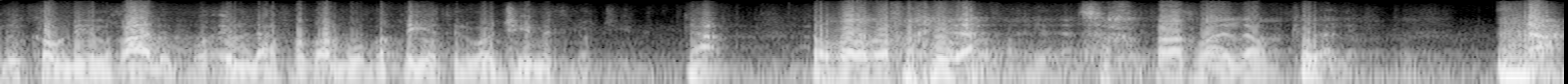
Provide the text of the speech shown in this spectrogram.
لكونه الغالب وإلا فضرب بقية الوجه مثله. نعم. لو ضرب فخذه. سخط الأقضاء الله كذلك. نعم.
